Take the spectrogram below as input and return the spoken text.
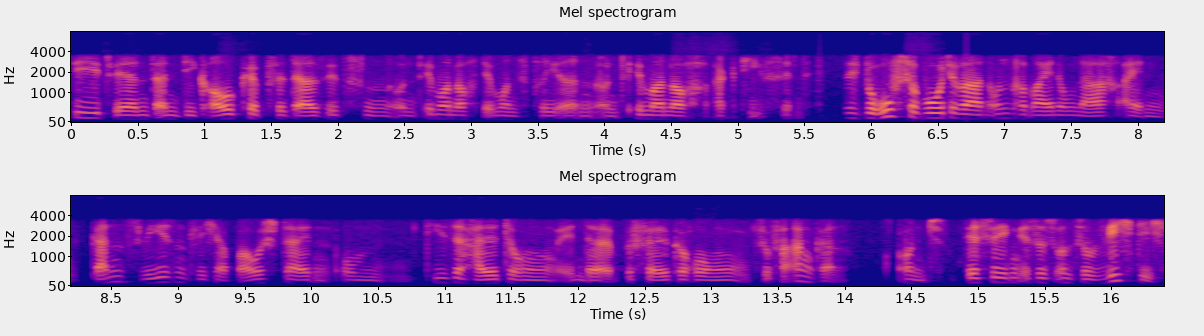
sieht, während dann die Grauköpfe da sitzen und immer noch demonstrieren und immer noch aktiv sind. Die Berufsverbote waren unserer Meinung nach ein ganz wesentlicher Baustein, um diese Haltung in der Bevölkerung zu verankern. Und deswegen ist es uns so wichtig,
